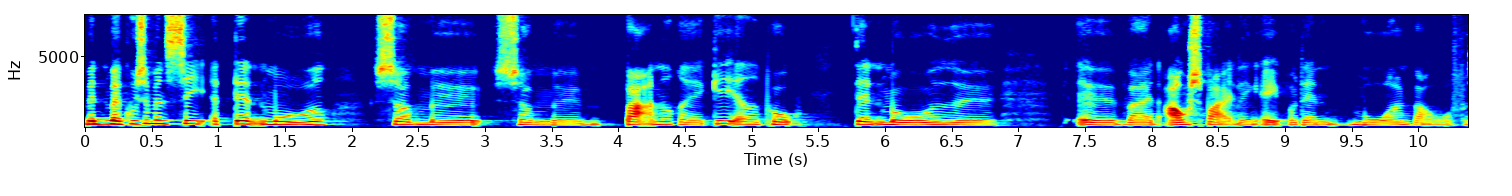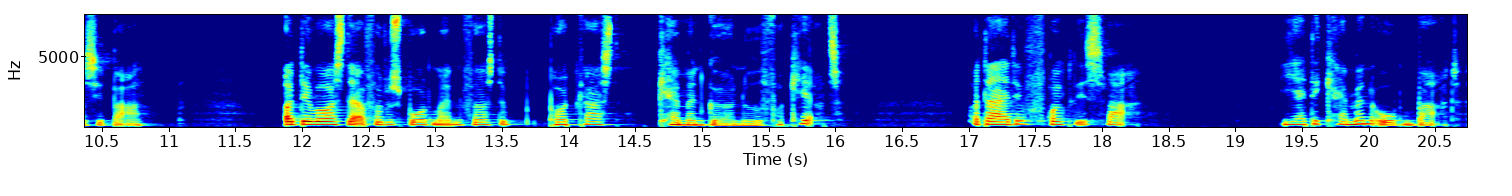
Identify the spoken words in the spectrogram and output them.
Men man kunne simpelthen se, at den måde, som, øh, som øh, barnet reagerede på, den måde øh, øh, var en afspejling af, hvordan moren var over for sit barn. Og det var også derfor, du spurgte mig i den første podcast, kan man gøre noget forkert? Og der er det frygtelige svar, Ja, det kan man åbenbart.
